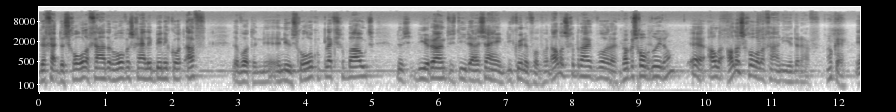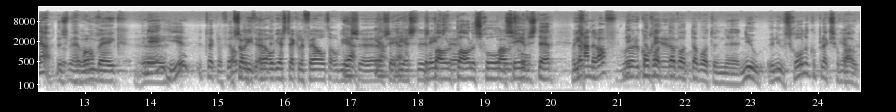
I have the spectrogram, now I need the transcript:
De, ga- de scholen gaan er waarschijnlijk binnenkort af. Er wordt een, een nieuw schoolcomplex gebouwd. Dus die ruimtes die daar zijn, die kunnen voor van alles gebruikt worden. Welke school bedoel je dan? Eh, alle, alle scholen gaan hier eraf. Oké. Ja, dus we hebben Woonbeek. eh, Nee, hier, Twekkelenveld. sorry, eh, OBS Tekkelenveld, OBS, Ja, eh, ja, CBS, ja. de, de Zevenster. Paul, Paulusschool, de. Zevenster. Maar die Dat- gaan eraf? Die- Er Daar wordt, daar wordt, daar wordt een, eh, nieuw, een nieuw scholencomplex gebouwd.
